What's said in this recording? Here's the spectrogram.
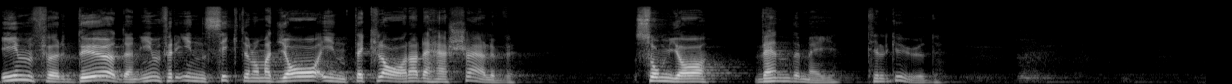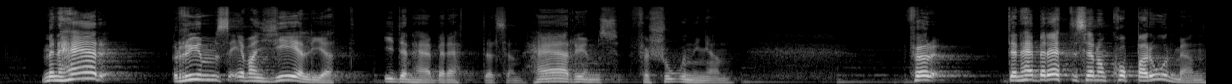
inför döden, inför insikten om att jag inte klarar det här själv, som jag vänder mig till Gud. Men här ryms evangeliet i den här berättelsen. Här ryms försoningen. För den här berättelsen om kopparormen,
